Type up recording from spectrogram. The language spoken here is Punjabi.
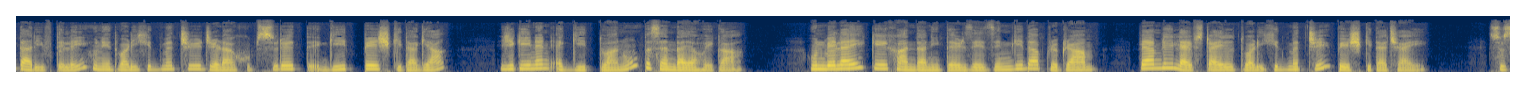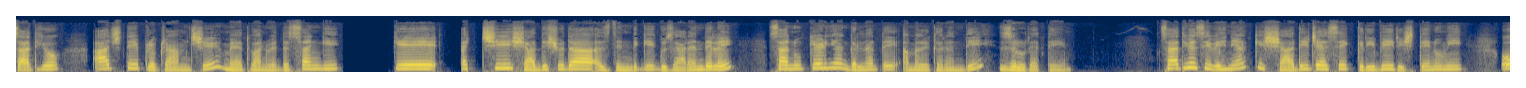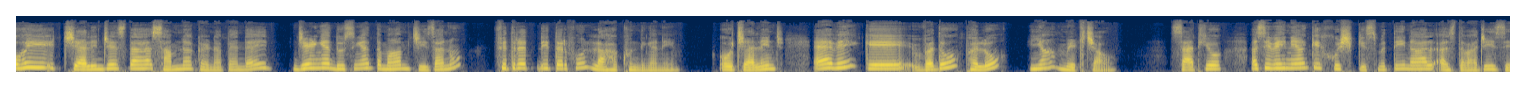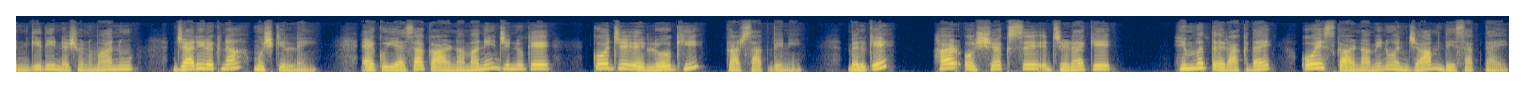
ਦੀ ਤਾਰੀਫ ਦੇ ਲਈ ਹੁਣੇ ਤੁਹਾਡੀ ਖidmat 'ਚ ਜਿਹੜਾ ਖੂਬਸੂਰਤ ਗੀਤ ਪੇਸ਼ ਕੀਤਾ ਗਿਆ, ਯਕੀਨਨ ਇਹ ਗੀਤ ਤੁਹਾਨੂੰ ਪਸੰਦ ਆਇਆ ਹੋਵੇਗਾ। ਹੁਣ ਵੇਲਾ ਹੈ ਕਿ ਖਾਨਦਾਨੀ ਤਰਜ਼ੇ ਜ਼ਿੰਦਗੀ ਦਾ ਪ੍ਰੋਗਰਾਮ ਫੈਮਿਲੀ ਲਾਈਫਸਟਾਈਲ ਤੁਹਾਡੀ ਖidmat 'ਚ ਪੇਸ਼ ਕੀਤਾ ਜਾਏ। ਸੋ ਸਾਥੀਓ, ਅੱਜ ਦੇ ਪ੍ਰੋਗਰਾਮ 'ਚ ਮੈਂ ਤੁਹਾਨੂੰ ਦੱਸਾਂਗੀ ਕਿ ਅੱਛੀ ਸ਼ਾਦੀशुदा ਜ਼ਿੰਦਗੀ گزارਣ ਦੇ ਲਈ ਸਾਨੂੰ ਕਿਹੜੀਆਂ ਗੱਲਾਂ ਤੇ ਅਮਲ ਕਰਨ ਦੀ ਜ਼ਰੂਰਤ ਹੈ ਸਾਥੀਓ ਅਸੀਂ ਵੇਖਿਆ ਕਿ ਸ਼ਾਦੀ ਜੈਸੇ ਕਰੀਬੀ ਰਿਸ਼ਤੇ ਨੂੰ ਵੀ ਉਹੀ ਚੈਲੰਜਸ ਦਾ ਸਾਹਮਣਾ ਕਰਨਾ ਪੈਂਦਾ ਹੈ ਜਿਹੜੀਆਂ ਦੂਸਰੀਆਂ तमाम ਚੀਜ਼ਾਂ ਨੂੰ ਫਿਤਰਤ ਦੀ ਤਰਫੋਂ ਲਾਹਕ ਹੁੰਦੀਆਂ ਨੇ ਉਹ ਚੈਲੰਜ ਇਹ ਵੇ ਕਿ ਵਧੋ ਫਲੋ ਜਾਂ ਮਿਟ ਜਾਓ ਸਾਥੀਓ ਅਸੀਂ ਵੇਖਿਆ ਕਿ ਖੁਸ਼ਕਿਸਮਤੀ ਨਾਲ ਅਜ਼ਦਵਾਜੀ ਜ਼ਿੰਦਗੀ ਦੀ ਨਸ਼ੋਨੁਮਾ ਨੂੰ ਜਾਰੀ ਰੱਖਣਾ ਮੁਸ਼ਕਿਲ ਨਹੀਂ ਇਹ ਕੋਈ ਐਸਾ ਕਾਰਨਾਮਾ ਨਹੀਂ ਜਿਹਨੂੰ ਕਿ ਕੁਝ ਲੋਕ ਹੀ ਕਰ ਸਕਦੇ ਨੇ ਬਲਕਿ ਹਰ ਉਹ ਸ਼ਖਸ ਜਿਹੜਾ ਕਿ ਹਿੰਮਤ ਰੱਖਦਾ ਹੈ ਉਹ ਇਸ ਕਾਰਨਾਮੇ ਨੂੰ ਅੰਜਾਮ ਦੇ ਸਕਦਾ ਹੈ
